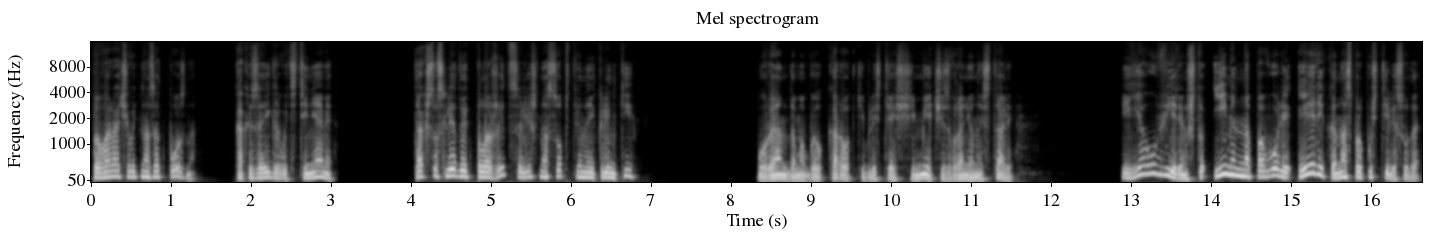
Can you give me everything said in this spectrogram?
поворачивать назад поздно, как и заигрывать с тенями, так что следует положиться лишь на собственные клинки. У Рэндома был короткий блестящий меч из вороненой стали — и я уверен, что именно по воле Эрика нас пропустили сюда.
